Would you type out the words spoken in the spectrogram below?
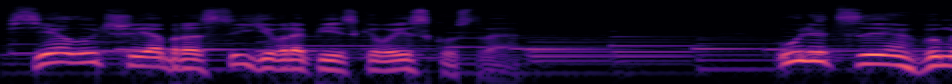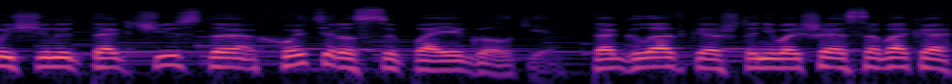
все лучшие образцы европейского искусства. Улицы вымощены так чисто, хоть и рассыпая иголки. Так гладко, что небольшая собака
